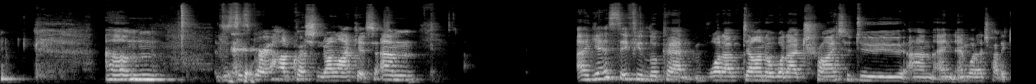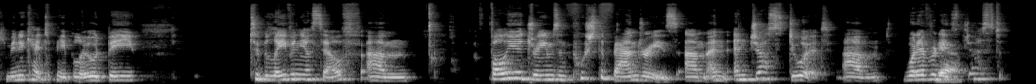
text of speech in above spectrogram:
um, this is a very hard question. I like it. Um, I guess if you look at what I've done or what I try to do um, and, and what I try to communicate to people, it would be to believe in yourself, um, follow your dreams and push the boundaries um, and, and just do it. Um, whatever it yeah. is, just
